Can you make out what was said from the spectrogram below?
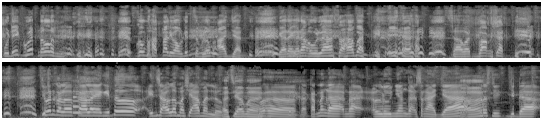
Udah gue telen Gue batal 5 menit sebelum ajan. Gara-gara ulah sahabat. Iya. Sahabat bangsat. Cuman kalau kalau yang itu insya Allah masih aman loh. Masih aman. Ka- karena nggak nggak elunya nggak sengaja, Heeh. terus di jeda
